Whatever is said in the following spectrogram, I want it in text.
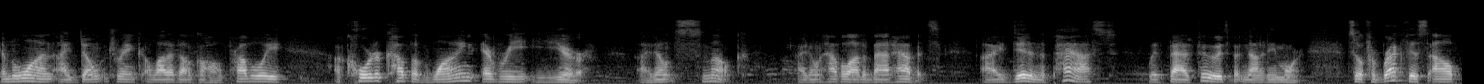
Number one, I don't drink a lot of alcohol, probably a quarter cup of wine every year. I don't smoke. I don't have a lot of bad habits. I did in the past with bad foods, but not anymore. So for breakfast, I'll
